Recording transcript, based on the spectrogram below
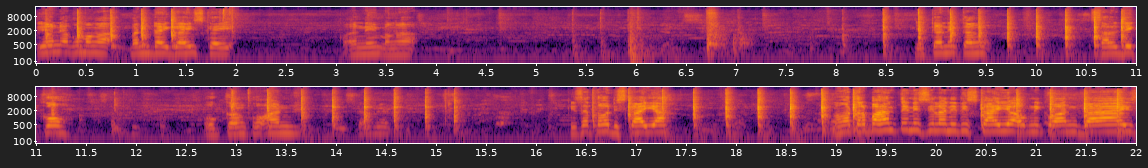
Yan ako mga banday guys kay ano mga di ka ni kang saldi ko. O kang kuan. Kisa to diskaya. Mga trabahante ni sila ni diskaya og ni kuan guys.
